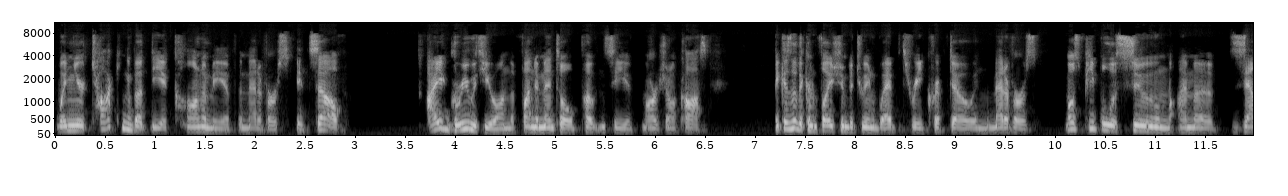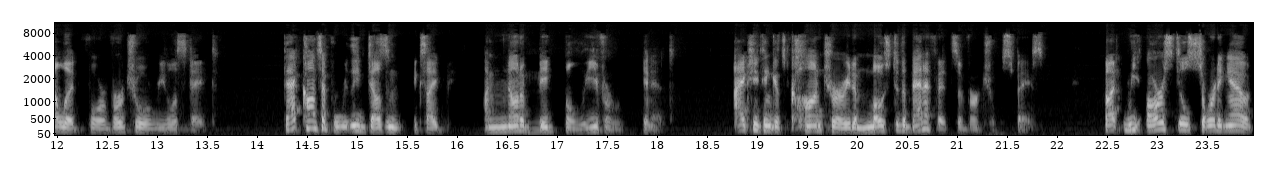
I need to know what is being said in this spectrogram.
When you're talking about the economy of the metaverse itself, I agree with you on the fundamental potency of marginal cost. Because of the conflation between Web3 crypto and the metaverse, most people assume I'm a zealot for virtual real estate. That concept really doesn't excite me. I'm not a mm-hmm. big believer in it. I actually think it's contrary to most of the benefits of virtual space. But we are still sorting out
